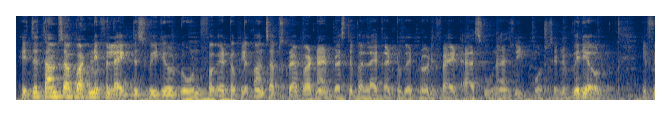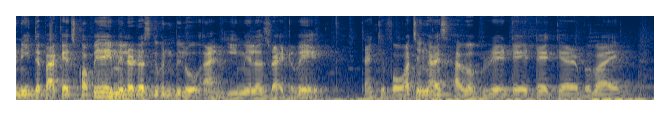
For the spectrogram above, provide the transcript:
Hit the thumbs up button if you like this video. Don't forget to click on subscribe button and press the bell icon to get notified as soon as we post a new video. If you need the package, copy the email address given below and email us right away. Thank you for watching guys. Have a great day. Take care. Bye bye.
